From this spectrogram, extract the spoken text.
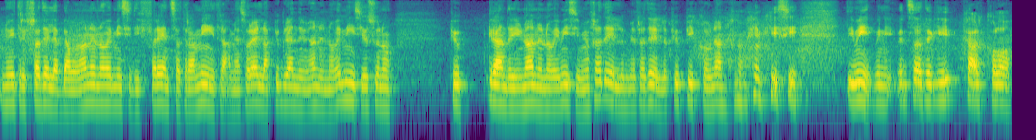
noi tre fratelli abbiamo un anno e nove mesi di differenza tra me, tra mia sorella più grande di un anno e nove mesi, io sono più grande di un anno e nove mesi mio fratello, mio fratello più piccolo di un anno e nove mesi di me, quindi pensate che calcolo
